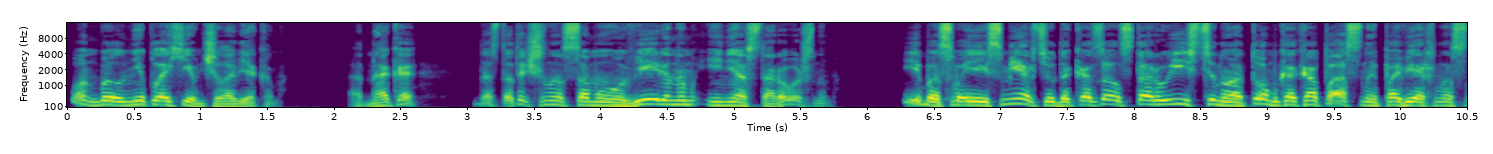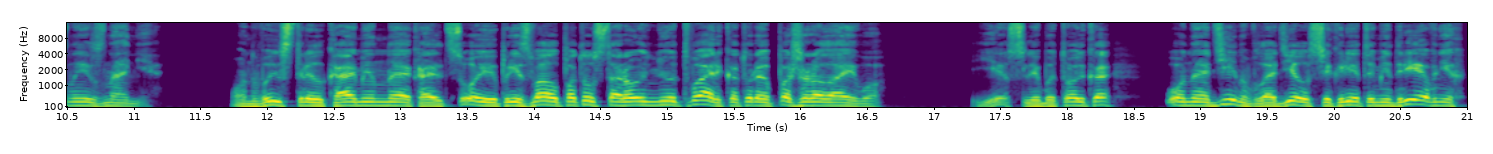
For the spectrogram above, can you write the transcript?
он был неплохим человеком. Однако достаточно самоуверенным и неосторожным — ибо своей смертью доказал старую истину о том, как опасны поверхностные знания. Он выстроил каменное кольцо и призвал потустороннюю тварь, которая пожрала его. Если бы только он один владел секретами древних,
